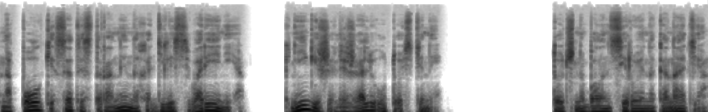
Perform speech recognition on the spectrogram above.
На полке с этой стороны находились варенья. Книги же лежали у той стены. Точно балансируя на канате,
